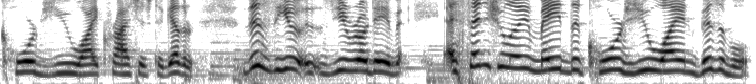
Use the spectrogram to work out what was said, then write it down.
core UI crashes together. This zero day essentially made the core UI invisible,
